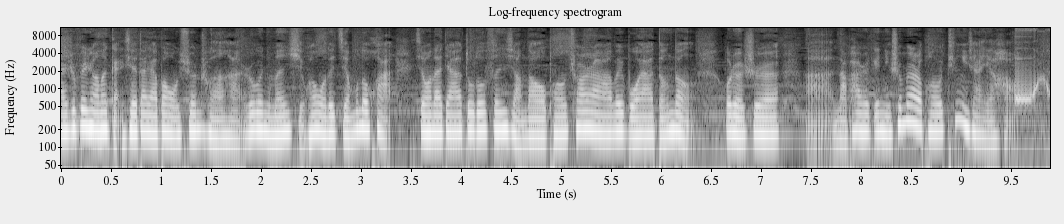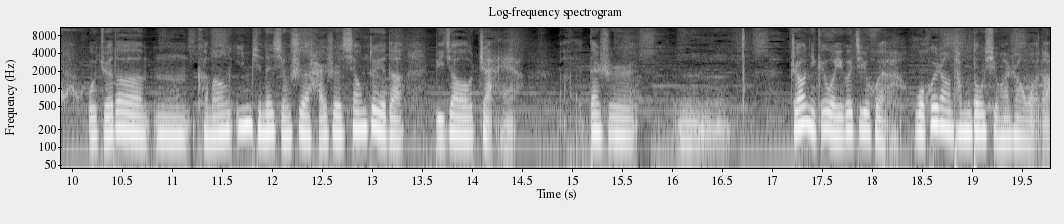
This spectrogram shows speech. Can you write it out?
还是非常的感谢大家帮我宣传哈！如果你们喜欢我的节目的话，希望大家多多分享到朋友圈啊、微博啊等等，或者是啊，哪怕是给你身边的朋友听一下也好。我觉得，嗯，可能音频的形式还是相对的比较窄，呃，但是，嗯，只要你给我一个机会啊，我会让他们都喜欢上我的。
